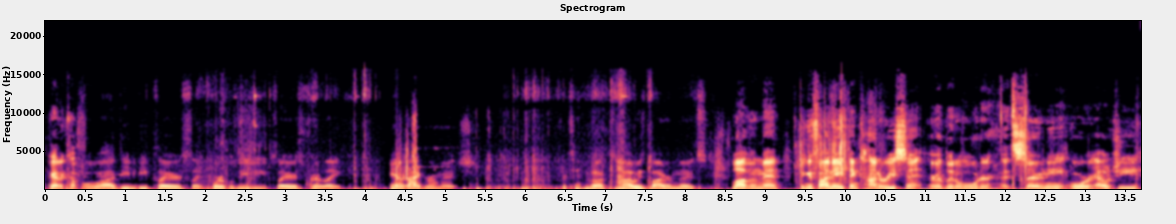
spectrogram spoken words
I got a couple uh, DVD players, like portable DVD players for like, and a bag remotes for 10 bucks. I always buy remotes. Love them, man. If you can find anything kind of recent or a little older that's Sony or LG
